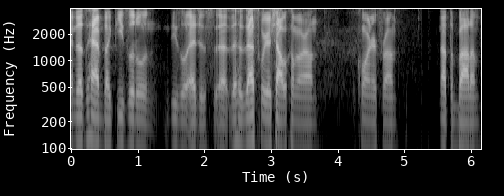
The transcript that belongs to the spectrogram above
And it doesn't have like these little these little edges. Uh, that's where your shot will come around the corner from, not the bottom.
